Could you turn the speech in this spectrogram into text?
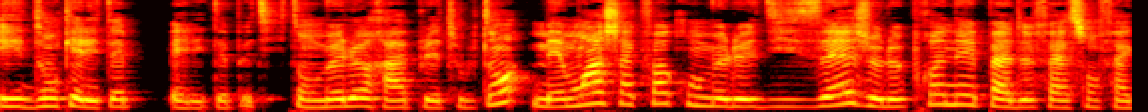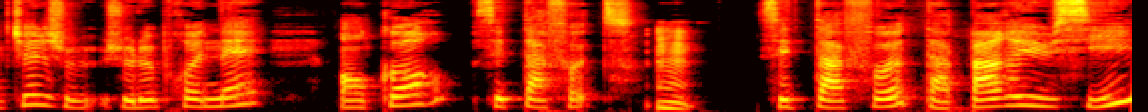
Et donc elle était, elle était petite, on me le rappelait tout le temps. Mais moi, à chaque fois qu'on me le disait, je le prenais pas de façon factuelle, je, je le prenais encore, c'est ta faute. Mm c'est ta faute, t'as pas réussi,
